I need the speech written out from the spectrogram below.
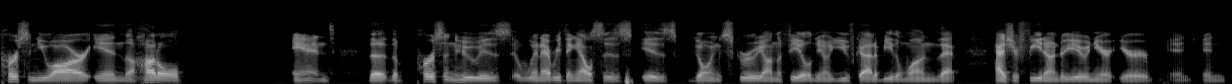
person you are in the huddle and the the person who is when everything else is is going screwy on the field, you know, you've got to be the one that has your feet under you and your your and, and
